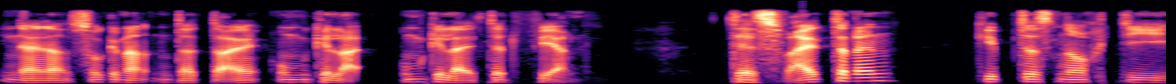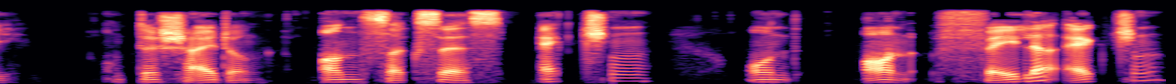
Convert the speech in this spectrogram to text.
in einer sogenannten Datei umgeleitet werden. Des Weiteren gibt es noch die Unterscheidung On-Success Action und On-Failure Action.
